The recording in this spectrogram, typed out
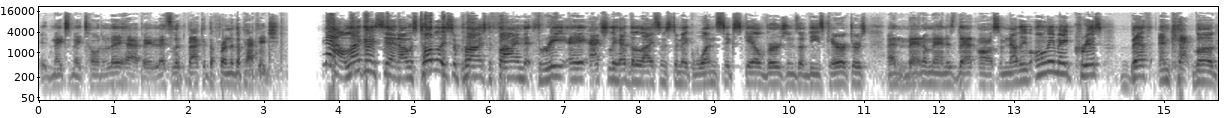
It makes me totally happy. Let's look back at the front of the package. Now, like I said, I was totally surprised to find that 3A actually had the license to make 1-6 scale versions of these characters, and man oh man is that awesome. Now, they've only made Chris, Beth, and Catbug,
